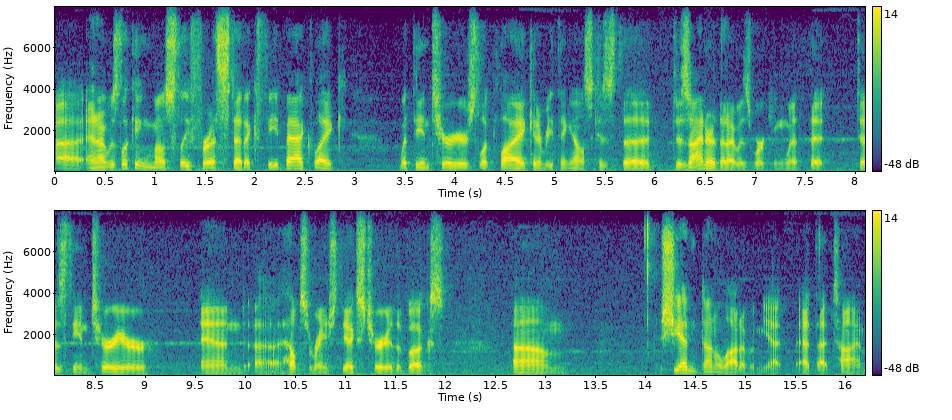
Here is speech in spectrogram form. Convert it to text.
uh, and I was looking mostly for aesthetic feedback, like what the interiors looked like and everything else, because the designer that I was working with that does the interior and uh, helps arrange the exterior of the books, um, she hadn't done a lot of them yet at that time,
